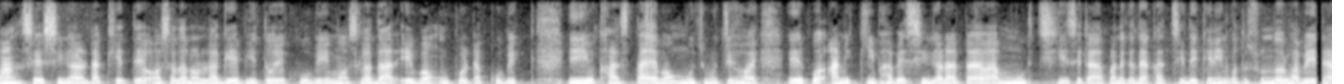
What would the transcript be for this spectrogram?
মাংসের সিঙ্গাড়াটা খেতে অসাধারণ লাগে। ভিতরে খুবই মশলাদার এবং উপরটা খুবই খাস্তা এবং মুচমুচে হয়। এরপর আমি কীভাবে সিঙ্গাড়াটা মুড়ছি সেটা আপনাদেরকে দেখাচ্ছি। দেখে নিন কত সুন্দরভাবে এটা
